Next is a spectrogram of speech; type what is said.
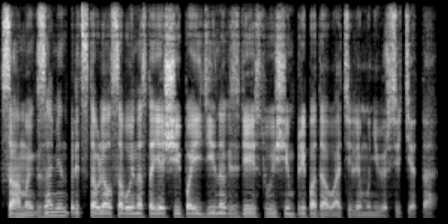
Сам экзамен представлял собой настоящий поединок с действующим преподавателем университета.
